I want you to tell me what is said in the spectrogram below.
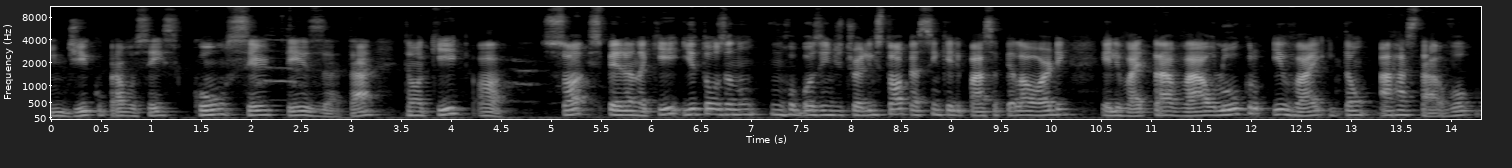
Indico para vocês com certeza, tá? Então aqui, ó, só esperando aqui e estou usando um, um robozinho de trailing stop, assim que ele passa pela ordem, ele vai travar o lucro e vai então arrastar. Vou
